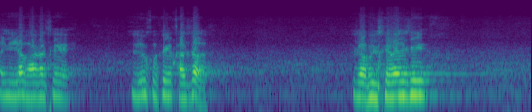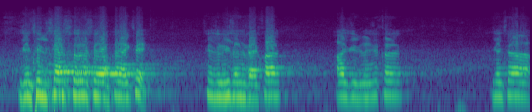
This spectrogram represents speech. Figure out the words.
आणि या भागाचे लोकप्रिय खासदार राहुल शेवाळजी ज्यांचे विचार सुरुवातीला आपण ऐकले ते रविदास गायकवाड आर जी वेलकर ज्यांचा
